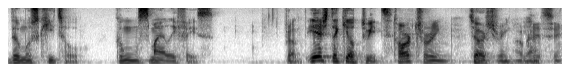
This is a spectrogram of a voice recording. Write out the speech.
the mosquito, com um smiley face. Pronto, este aqui é o tweet. Torturing. Torturing. Ok, yeah. sim.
